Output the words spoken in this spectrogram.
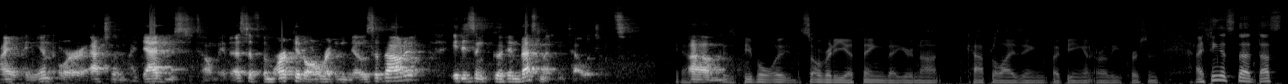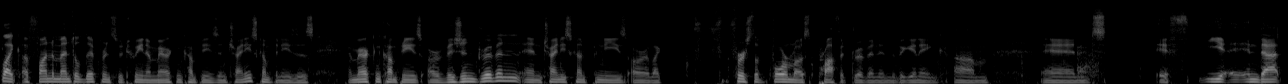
my opinion, or actually my dad used to tell me this, if the market already knows about it, it isn't good investment intelligence. Yeah, Um, because people, it's already a thing that you're not capitalizing by being an early person. I think it's that that's like a fundamental difference between American companies and Chinese companies. Is American companies are vision driven and Chinese companies are like f- first and foremost profit driven in the beginning. Um, and if yeah, in that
